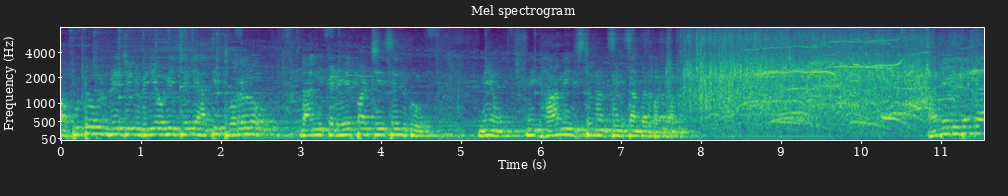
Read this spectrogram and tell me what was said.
ఆ ఫుట్ ఓవర్ వినియోగించండి. అతి త్వరలో దాన్ని ఇక్కడ ఏర్పాటు చేసేందుకు మేము మీకు హామీ ఇస్తున్నాం ఈ సందర్భంగా. అదేవిధంగా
